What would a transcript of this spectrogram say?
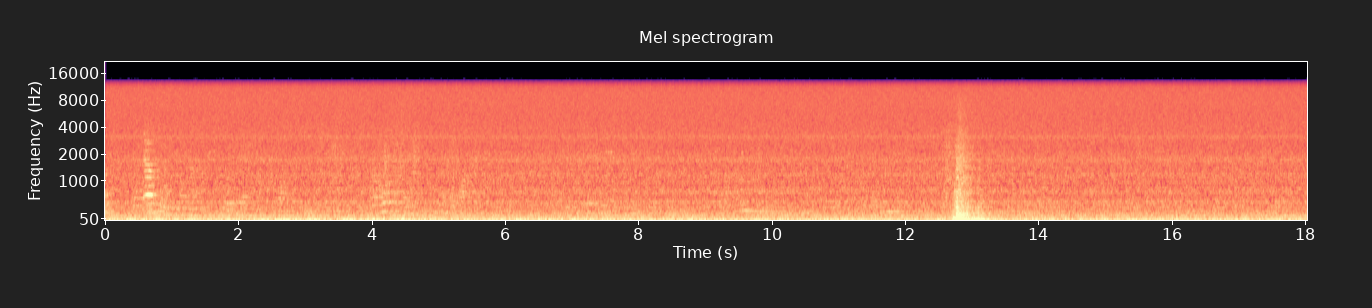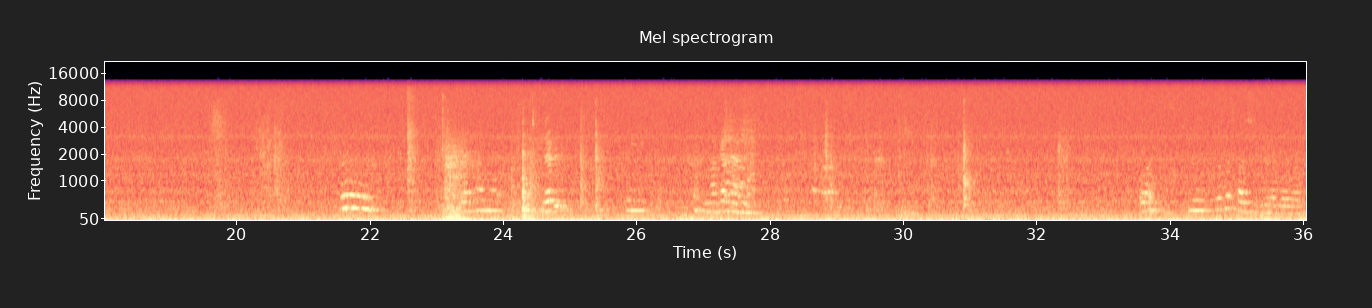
Never. I'm not gonna have it. What? Mm, what was supposed to do over there?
